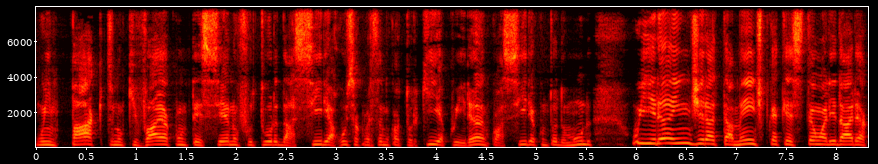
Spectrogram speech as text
o impacto no que vai acontecer no futuro da Síria, a Rússia conversando com a Turquia, com o Irã, com a Síria, com todo mundo. O Irã indiretamente, porque a questão ali da área,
